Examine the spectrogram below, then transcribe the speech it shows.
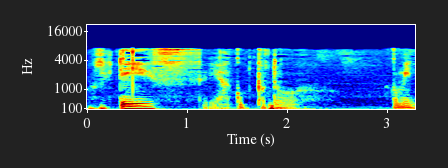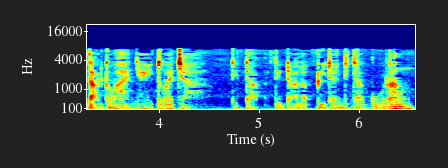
positif ya aku butuh aku minta doanya itu aja. Tidak tidak lebih dan tidak kurang.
